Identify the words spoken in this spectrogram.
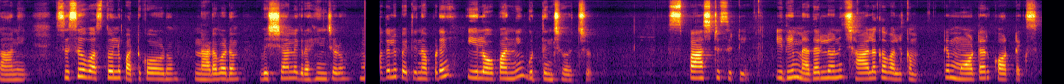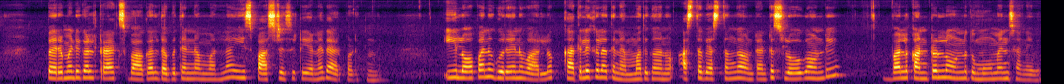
కానీ శిశువు వస్తువులు పట్టుకోవడం నడవడం విషయాన్ని గ్రహించడం మొదలు పెట్టినప్పుడే ఈ లోపాన్ని గుర్తించవచ్చు. స్పాస్టిసిటీ. ఇది మెదడులోని చాలక వల్కం అంటే మోటార్ కార్టెక్స్. పిరమిడికల్ ట్రాక్స్ భాగాలు దెబ్బతినడం వల్ల ఈ స్పాస్టిసిటీ అనేది ఏర్పడుతుంది. ఈ లోపానికి గురైన వారిలో కదలికలు అతి నెమ్మదిగాను అస్తవ్యస్తంగా ఉంటాయి. అంటే స్లోగా ఉండి వాళ్ళ కంట్రోల్లో ఉండదు మూమెంట్స్ అనేవి.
